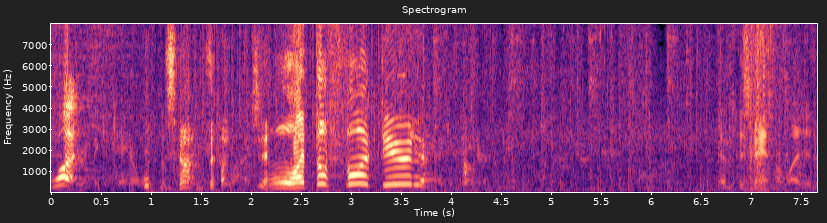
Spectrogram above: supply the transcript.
What? Securing the container once the Jump, threat is jump, neutralized. jump. What the fuck, dude? The container. Yeah, This man's a legend.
